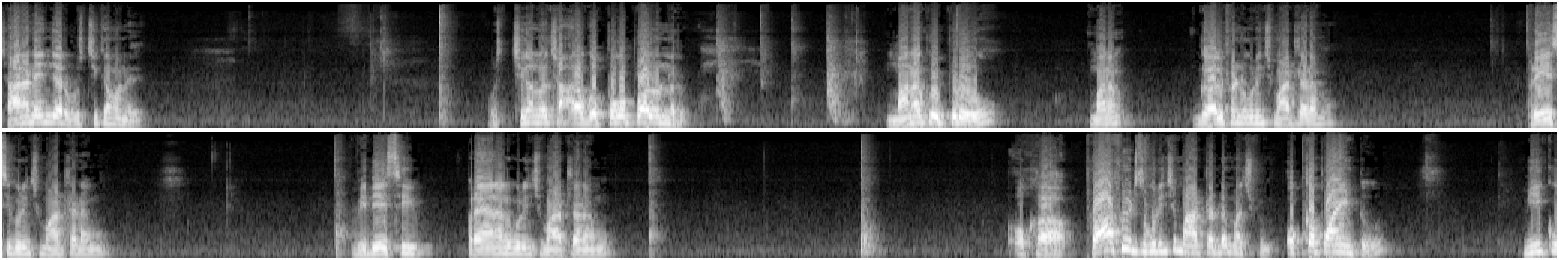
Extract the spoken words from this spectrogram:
చాలా డేంజర్ వృశ్చికం అనేది. వృశ్చికంలో చాలా గొప్ప గొప్ప వాళ్ళు ఉన్నారు. మనకు ఇప్పుడు మనం గర్ల్ ఫ్రెండ్ గురించి మాట్లాడాము ప్రేయసి గురించి మాట్లాడాము విదేశీ ప్రయాణాల గురించి మాట్లాడాము ఒక ప్రాఫిట్స్ గురించి మాట్లాడడం మర్చిపోయాం. ఒక్క పాయింట్ మీకు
